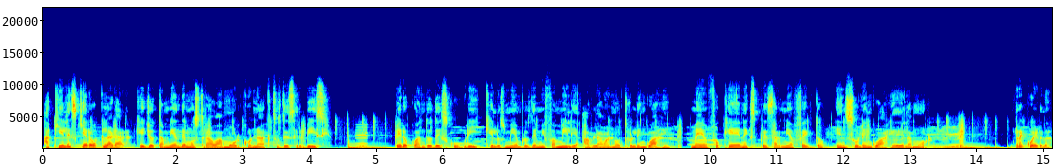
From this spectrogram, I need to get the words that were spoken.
Aquí les quiero aclarar que yo también demostraba amor con actos de servicio pero cuando descubrí que los miembros de mi familia hablaban otro lenguaje, me enfoqué en expresar mi afecto en su lenguaje del amor. Recuerda,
